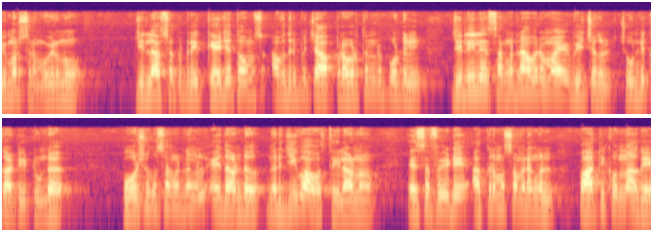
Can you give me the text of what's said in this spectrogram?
വിമർശനം ഉയർന്നു ജില്ലാ സെക്രട്ടറി കെ ജെ തോമസ് അവതരിപ്പിച്ച പ്രവർത്തന റിപ്പോർട്ടിൽ ജില്ലയിലെ സംഘടനാപരമായ വീഴ്ചകൾ ചൂണ്ടിക്കാട്ടിയിട്ടുണ്ട്. പോഷക സംഘടനകൾ ഏതാണ്ട് നിർജീവാവസ്ഥയിലാണ് എസ് എഫ് ഐയുടെ അക്രമ സമരങ്ങൾ പാർട്ടിക്കൊന്നാകെ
